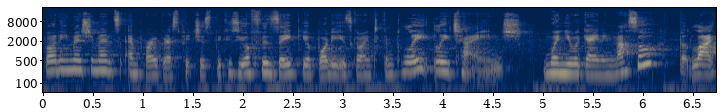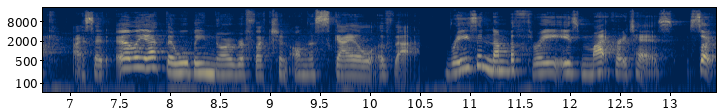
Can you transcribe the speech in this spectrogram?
body measurements and progress pictures because your physique, your body is going to completely change when you are gaining muscle. But like I said earlier, there will be no reflection on the scale of that. Reason number three is micro tears. So,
